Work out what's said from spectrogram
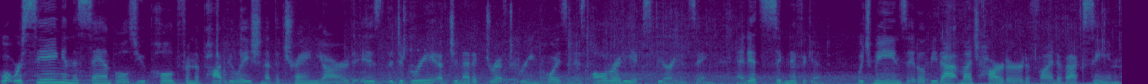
What we're seeing in the samples you pulled from the population at the train yard is the degree of genetic drift green poison is already experiencing, and it's significant, which means it'll be that much harder to find a vaccine.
